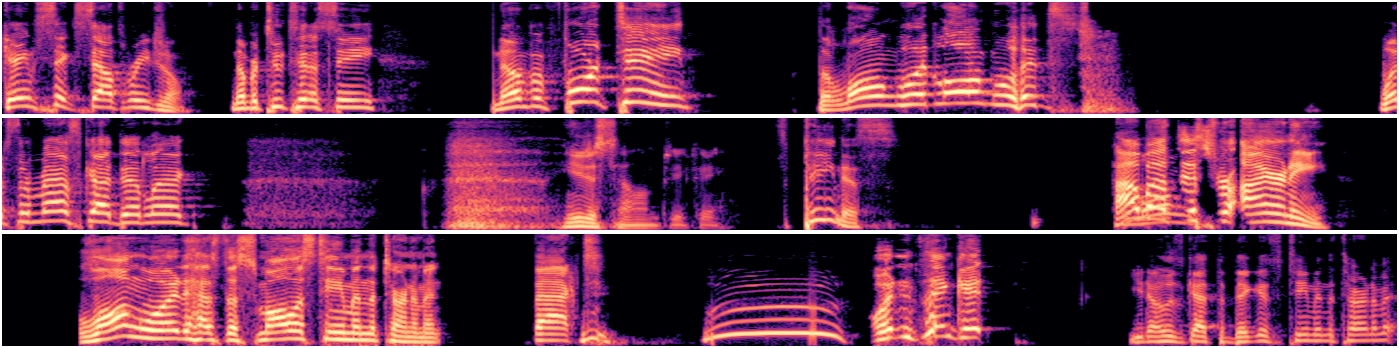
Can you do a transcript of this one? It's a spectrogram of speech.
Game six, South Regional. Number two, Tennessee. Number 14, the Longwood Longwoods. What's their mascot, Deadleg? You just tell them, GP. It's penis. How about Long- this for irony? Longwood has the smallest team in the tournament. Fact. Woo! Wouldn't think it. You know who's got the biggest team in the tournament?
